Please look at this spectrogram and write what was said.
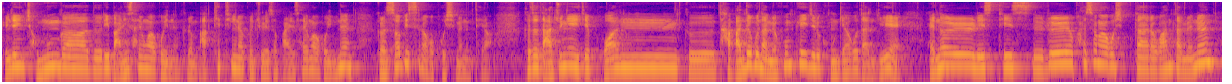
굉장히 전문가들이 많이 사용하고 있는 그런 마케팅이나 그런 쪽에서 많이 사용하고 있는 그런 서비스라고 보시면 돼요. 그래서 나중에 이제 보안 그 다 만들고 나면 홈페이지를 공개하고 난 뒤에 애널리스티스를 활성화하고 싶다라고 한다면은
